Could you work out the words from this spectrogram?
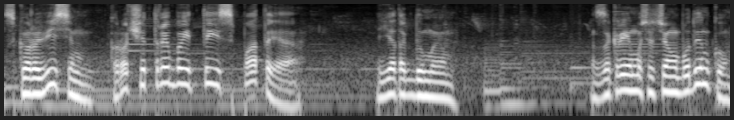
Скоро 8. Коротше, треба йти спати. Я так думаю. Закриємось у цьому будинку.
